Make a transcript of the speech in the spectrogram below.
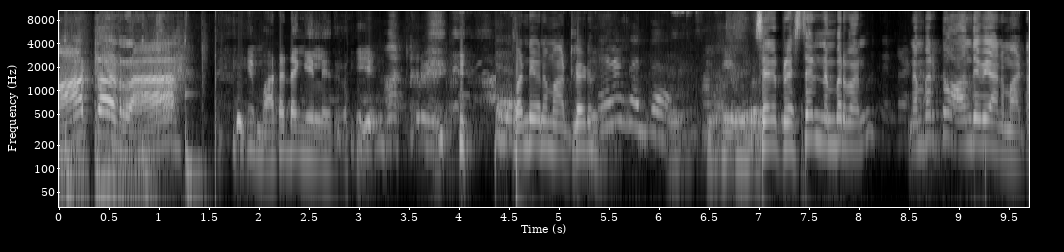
మాట్లాడరా. మాట్లాడడం ఏం లేదు. పండు ఏమైనా మాట్లాడు. సరే ప్రస్తుతం number one number two on the way అనమాట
